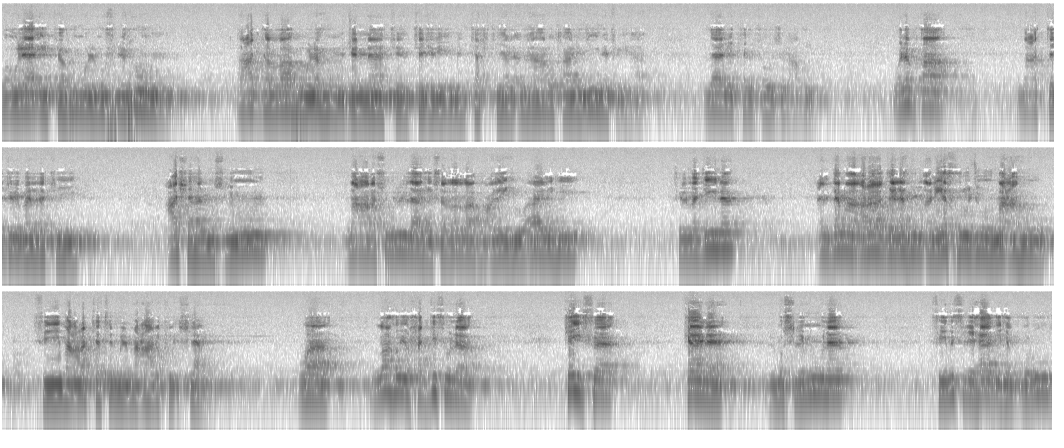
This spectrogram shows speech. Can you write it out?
وأولئك هم المفلحون. أعد الله لهم جنات تجري من تحتها الأنهار خالدين فيها. ذلك الفوز العظيم. ونبقى مع التجربة التي عاشها المسلمون مع رسول الله صلى الله عليه وآله في المدينة. عندما أراد لهم أن يخرجوا معه في معركة من معارك الإسلام. والله يحدثنا كيف كان المسلمون في مثل هذه الظروف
